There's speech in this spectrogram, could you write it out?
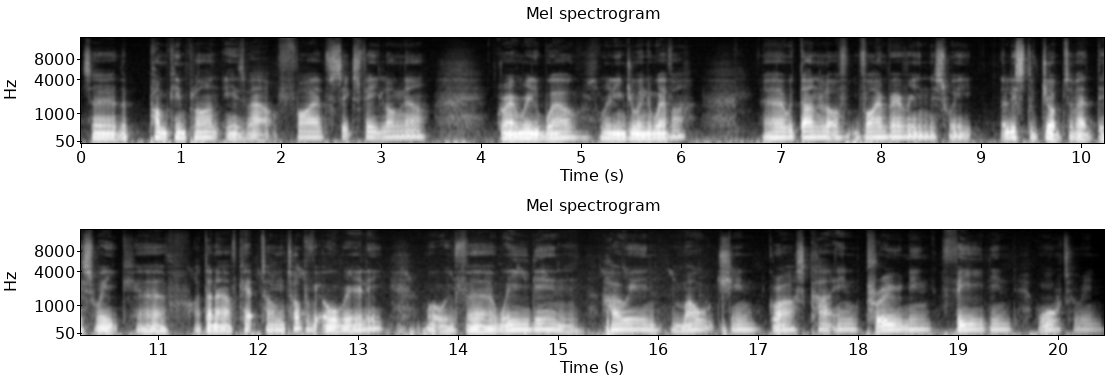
So the pumpkin plant is about five, six feet long now, growing really well, really enjoying the weather. Uh, we've done a lot of vine burying this week. The list of jobs I've had this week, uh, I don't know how I've kept on top of it all really. What with uh, weeding, hoeing, mulching, grass cutting, pruning, feeding, watering.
